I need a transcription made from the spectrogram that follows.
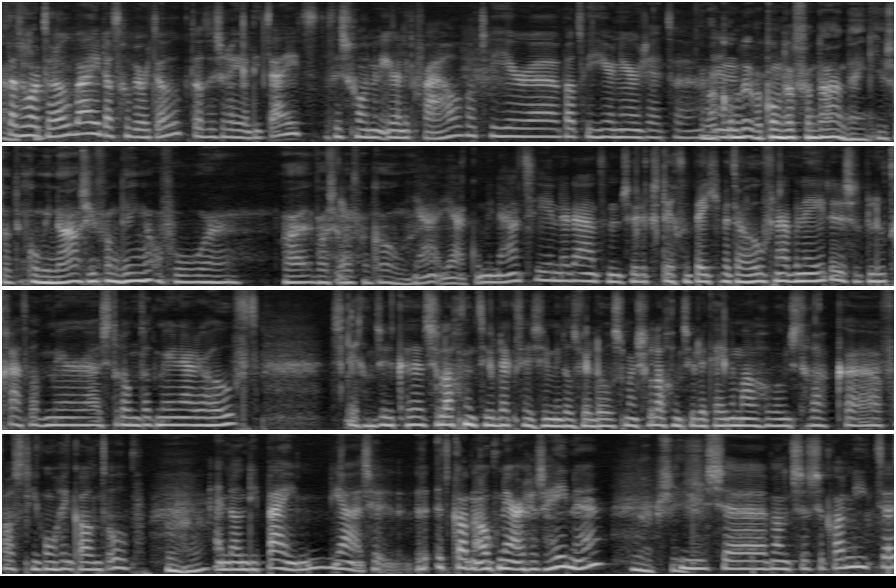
ja, Dat hoort er ook bij, dat gebeurt ook. Dat is realiteit. Dat is gewoon een eerlijk verhaal wat we hier, eh, wat we hier neerzetten. En Waar, En- komt, dat- waar komt dat vandaan, denk je? Is dat een combinatie van dingen of hoe, eh, waar, waar zou dat van komen? Ja, ja, combinatie inderdaad. En natuurlijk, ze ligt een beetje met haar hoofd naar beneden. Dus het bloed gaat wat meer, eh, stroomt wat meer naar haar hoofd. Ze, ligt natuurlijk, eh, ze lag natuurlijk, ze is inmiddels weer los, maar ze lag natuurlijk helemaal gewoon strak eh, vast. Die kon geen kant op. Mhm. En dan die pijn. Ja, ze, het kan ook nergens heen, hè? Ja, precies. Dus, eh, want ze, ze kan niet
